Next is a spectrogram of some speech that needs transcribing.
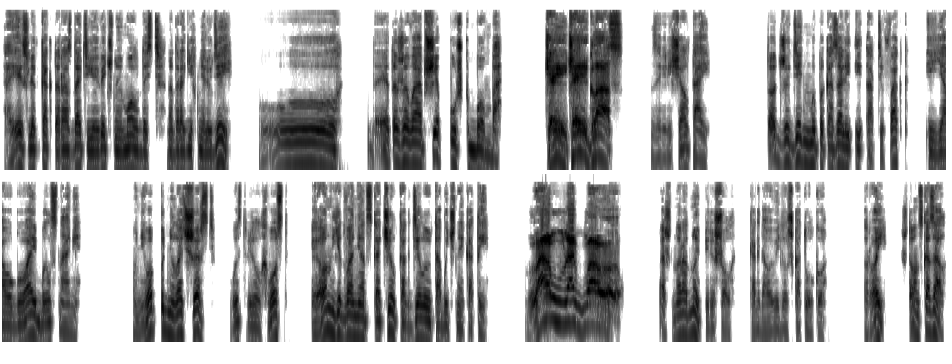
А если как-то раздать ее вечную молодость на дорогих мне людей? у, да это же вообще пушка-бомба. «Чей, чей глаз?» — заверещал Тай. Тот же день мы показали и артефакт, и Яо Гуай был с нами. У него поднялась шерсть, выстрелил хвост, и он едва не отскочил, как делают обычные коты. «Вау-вау-вау!» Аж на родной перешел, когда увидел шкатулку. «Рой, что он сказал?»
